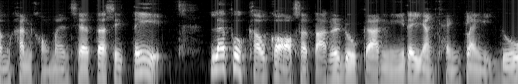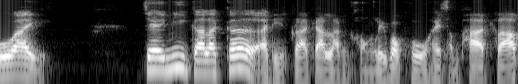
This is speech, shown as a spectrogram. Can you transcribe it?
สำคัญของแมนเชสเตอร์ซิตี้และพวกเขาก็ออกสตาร์ทฤดูกาลนี้ได้อย่างแข็งแกร่งอีกด้วย เจมี่กาลาเกอร์อดีตปราการหลังของลิเวอร์พูลให้สัมภาษณ์ครับ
